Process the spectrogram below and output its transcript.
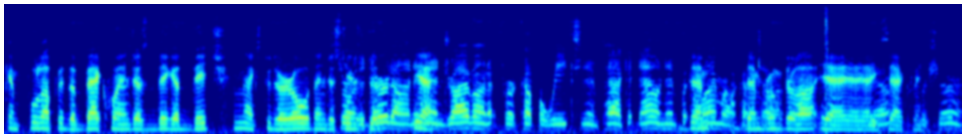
can pull up with the backhoe and just dig a ditch next to the road and just Throw use the dirt on it and drive on it for a couple weeks and then pack it down and then put Then, the lime rock on then top. bring the li- yeah, yeah, yeah, Yeah, exactly. For sure.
